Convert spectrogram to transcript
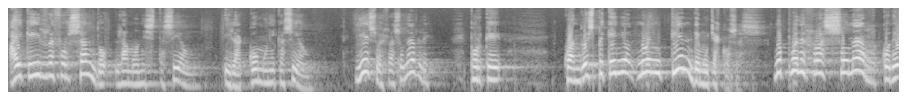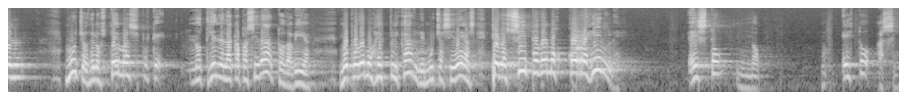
hay que ir reforzando la amonestación y la comunicación. Y eso es razonable, porque cuando es pequeño no entiende muchas cosas. No puedes razonar con él muchos de los temas porque no tiene la capacidad todavía. No podemos explicarle muchas ideas, pero sí podemos corregirle. Esto no. esto así.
